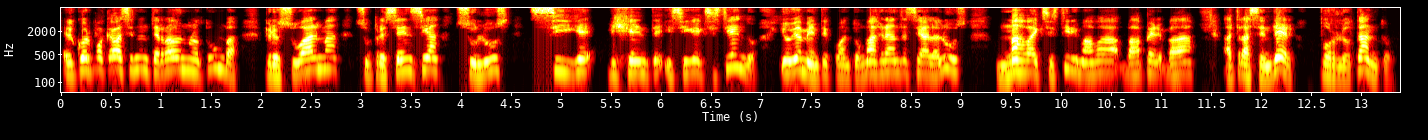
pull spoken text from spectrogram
El cuerpo acaba siendo enterrado en una tumba, pero su alma, su presencia, su luz sigue vigente y sigue existiendo. Y obviamente, cuanto más grande sea la luz, más va a existir y más va, va, va a trascender. Por lo tanto,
